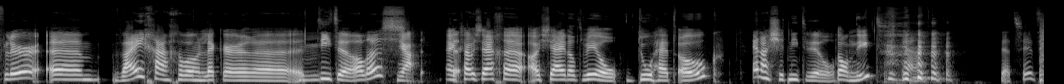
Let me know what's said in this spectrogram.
Fleur, ehm, wij gaan gewoon lekker eh Mm. tieten alles. Ja, en ik zou zeggen, als jij dat wil, doe het ook. En als je het niet wil, Dan niet. ja, that's it.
